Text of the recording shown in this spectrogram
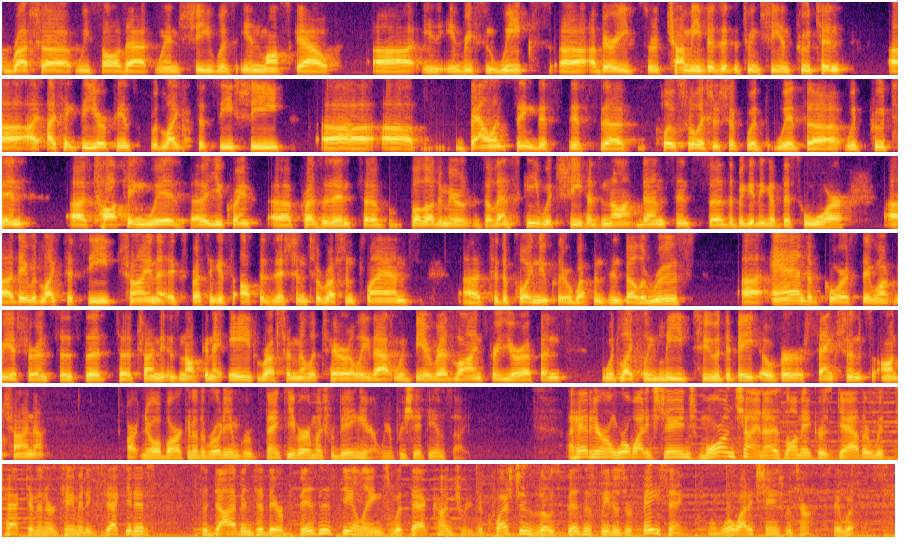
Russia. We saw that when Xi was in Moscow in, in, recent weeks, a very sort of chummy visit between Xi and Putin. I, I, think the Europeans would like to see Xi uh, uh, balancing this this uh, close relationship with with with Putin, talking with Ukraine President Volodymyr Zelensky, which Xi has not done since the beginning of this war. they would like to see China expressing its opposition to Russian plans to deploy nuclear weapons in Belarus. Uh, and of course, they want reassurances that uh, China is not going to aid Russia militarily. That would be a red line for Europe and would likely lead to a debate over sanctions on China. All right, Noah Barkin of the Rhodium Group, thank you very much for being here. We appreciate the insight. Ahead here on Worldwide Exchange, more on China as lawmakers gather with tech and entertainment executives to dive into their business dealings with that country, the questions those business leaders are facing when Worldwide Exchange returns. Stay with us.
